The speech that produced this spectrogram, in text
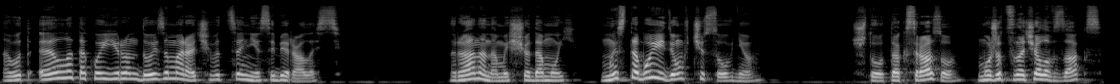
А вот Элла такой ерундой заморачиваться не собиралась. «Рано нам еще домой. Мы с тобой идем в часовню». «Что, так сразу? Может, сначала в ЗАГС?»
